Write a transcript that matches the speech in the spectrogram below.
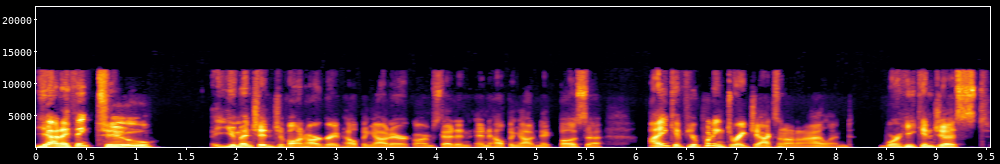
Yeah, and I think too, you mentioned Javon Hargrave helping out Arik Armstead and, and helping out Nick Bosa. I think if you're putting Drake Jackson on an island where he can just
